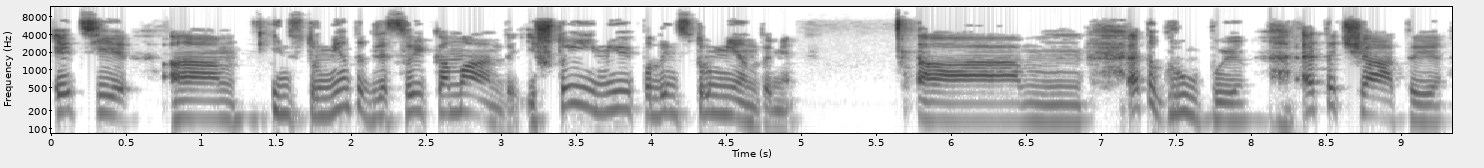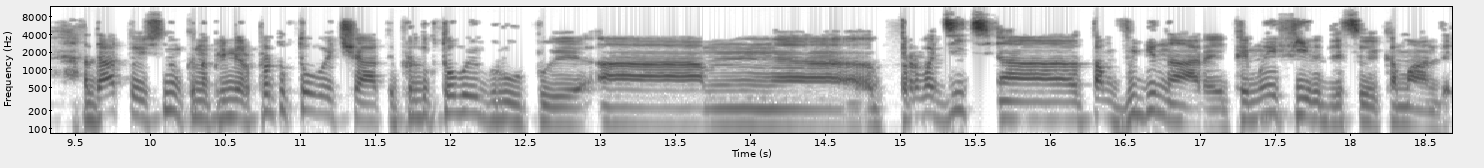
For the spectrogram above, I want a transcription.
эти э, инструменты для своей команды. И что я имею под инструментами? Это группы, это чаты, да, то есть, ну, например, продуктовые чаты, продуктовые группы, проводить а, там вебинары, прямые эфиры для своей команды.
